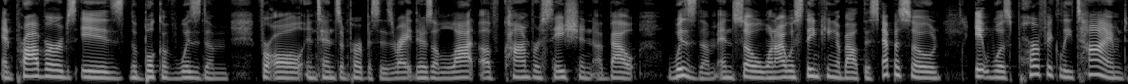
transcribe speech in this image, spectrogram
And Proverbs is the book of wisdom for all intents and purposes, right? There's a lot of conversation about wisdom. And so when I was thinking about this episode, it was perfectly timed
